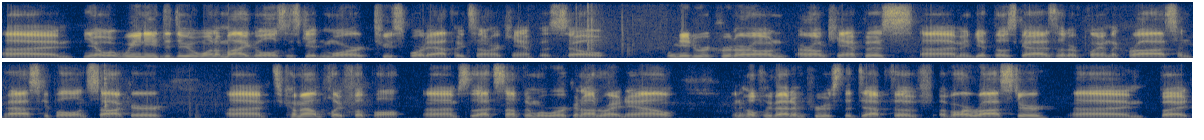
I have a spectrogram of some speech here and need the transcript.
Um, you know, what we need to do, one of my goals is getting more two sport athletes on our campus. So we need to recruit our own our own campus um, and get those guys that are playing lacrosse and basketball and soccer uh, to come out and play football. Um, so that's something we're working on right now. And hopefully that improves the depth of, of our roster. Um, but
